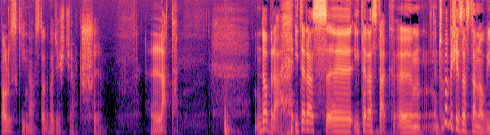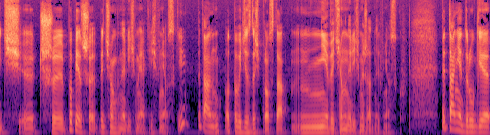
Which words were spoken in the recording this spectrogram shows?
Polski na 123 lata. Dobra, i teraz, e, i teraz tak. E, trzeba by się zastanowić, e, czy po pierwsze wyciągnęliśmy jakieś wnioski. Pytanie, odpowiedź jest dość prosta. Nie wyciągnęliśmy żadnych wniosków. Pytanie drugie,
